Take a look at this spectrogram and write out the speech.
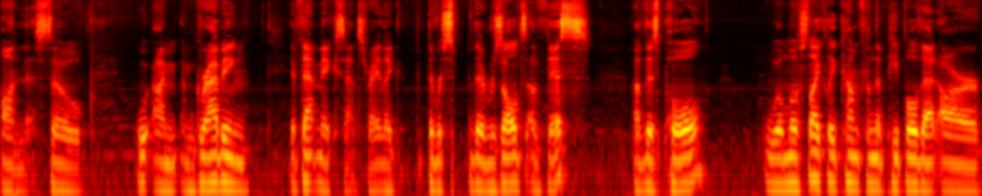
on this. So I'm, I'm grabbing, if that makes sense, right? Like the, res- the results of this, of this poll, will most likely come from the people that are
